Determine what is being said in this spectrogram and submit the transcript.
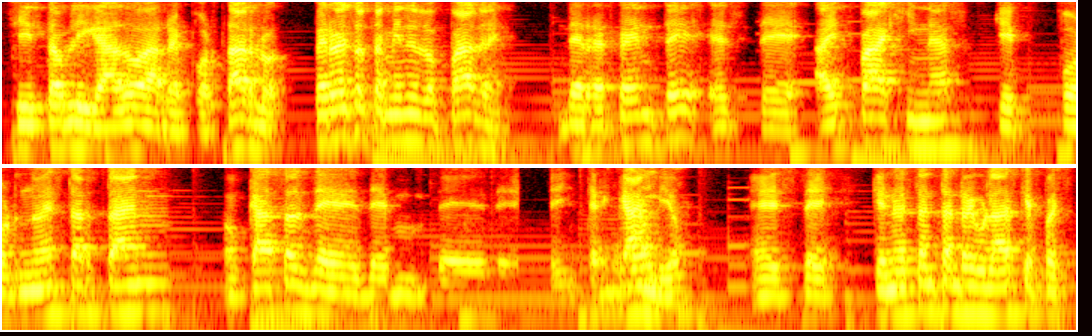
sí está obligado a reportarlo. Pero eso también es lo padre. De repente este, hay páginas que por no estar tan, o casas de, de, de, intercambio, este, que no están tan reguladas que pues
